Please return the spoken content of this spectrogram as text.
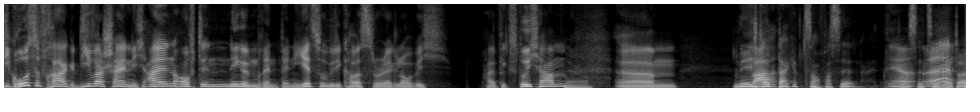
die große Frage, die wahrscheinlich allen auf den Nägeln brennt, Benny. Jetzt, wo wir die Cover Story, glaube ich, halbwegs durch haben. ja. Ähm, Nee, ich glaube, da gibt es noch was. Nein, Ja? was jetzt weiter.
